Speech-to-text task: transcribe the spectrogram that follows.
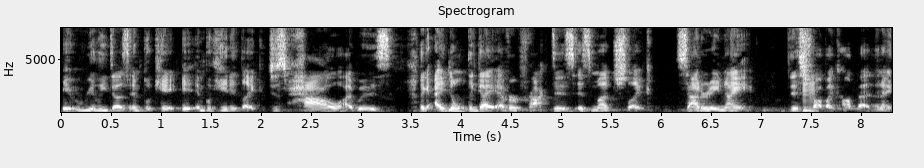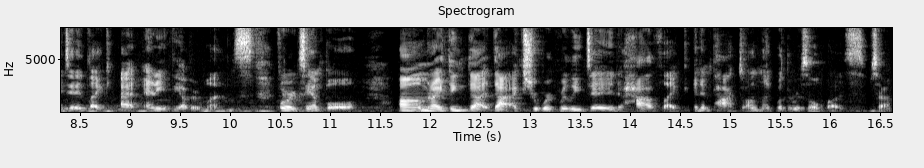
it really does implicate it implicated like just how i was like i don't think i ever practiced as much like Saturday night this mm. trial by combat than I did like at any of the other ones, for example. Um, and I think that that extra work really did have like an impact on like what the result was. So.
